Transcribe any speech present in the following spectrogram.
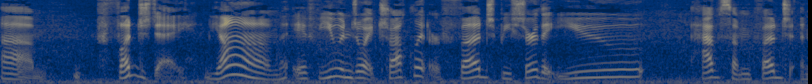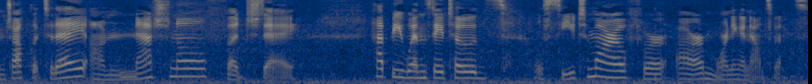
um, fudge day. Yum! If you enjoy chocolate or fudge, be sure that you have some fudge and chocolate today on National Fudge Day. Happy Wednesday, Toads. We'll see you tomorrow for our morning announcements.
